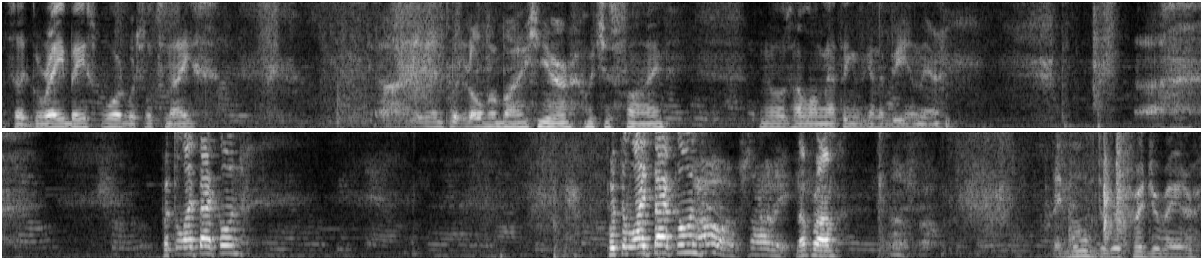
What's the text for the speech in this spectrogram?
It's a gray baseboard which looks nice. Uh, they didn't put it over by here, which is fine. Who knows how long that thing's gonna be in there. Put the light back on. Put the light back on. Oh, sorry. No problem. They moved the refrigerator.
